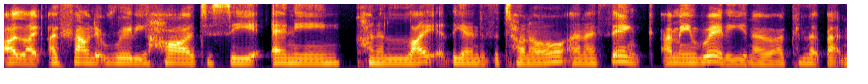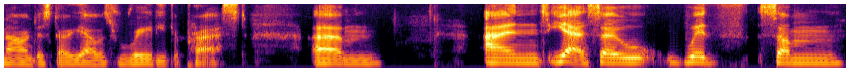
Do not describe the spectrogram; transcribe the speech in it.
I like I found it really hard to see any kind of light at the end of the tunnel. And I think, I mean, really, you know, I can look back now and just go, yeah, I was really depressed. Um, and yeah, so with some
